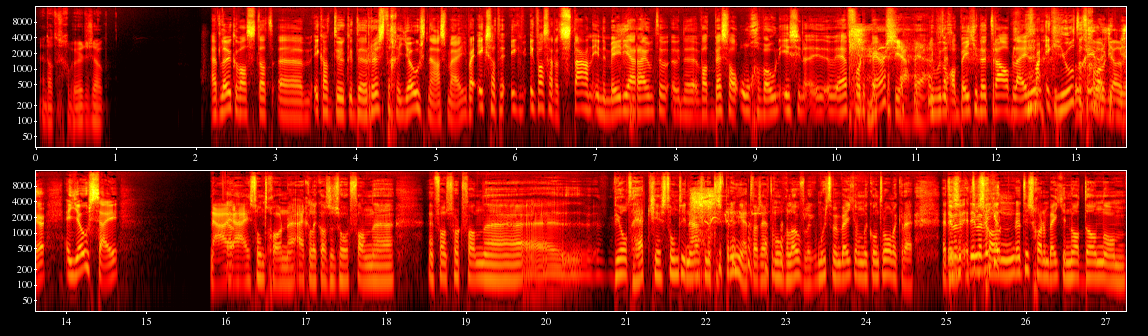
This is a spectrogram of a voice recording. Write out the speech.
En dat is gebeurd dus ook. Het leuke was dat um, ik had natuurlijk de rustige Joost naast mij. Maar ik, zat, ik, ik was aan het staan in de mediaruimte. Uh, wat best wel ongewoon is in, uh, voor de pers. ja, ja. Je moet nog een beetje neutraal blijven. Maar ik hield het gewoon niet meer. En Joost zei... Nou ja, hij stond gewoon eigenlijk als een soort van en van een soort van uh, wild hertje stond hij naast me te springen. het was echt ongelooflijk. Ik moest hem een beetje onder controle krijgen. Het is, het is, gewoon, het is gewoon een beetje not done om,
